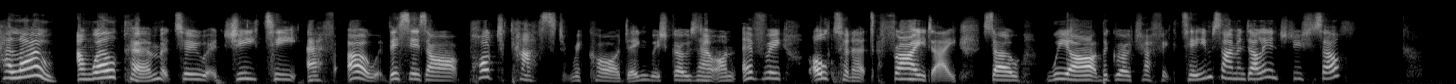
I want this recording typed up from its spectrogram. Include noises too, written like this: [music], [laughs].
Hello and welcome to GTFO. This is our podcast recording, which goes out on every alternate Friday. So we are the Grow Traffic team. Simon Daly, introduce yourself.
